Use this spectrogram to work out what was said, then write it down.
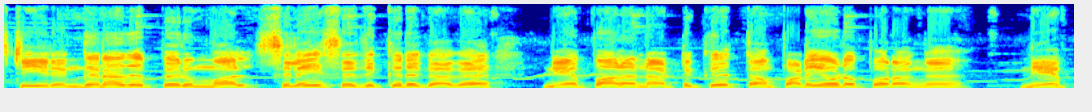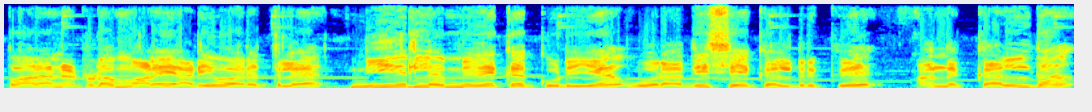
ஸ்ரீ ரெங்கநாத பெருமாள் சிலையை செதுக்கிறதுக்காக நேபாள நாட்டுக்கு தான் படையோட போறாங்க. நேபாள நாட்டோட மலை அடிவாரத்தில் நீரில் மிதக்கக்கூடிய ஒரு அதிசய கல் இருக்கு. அந்த கல் தான்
